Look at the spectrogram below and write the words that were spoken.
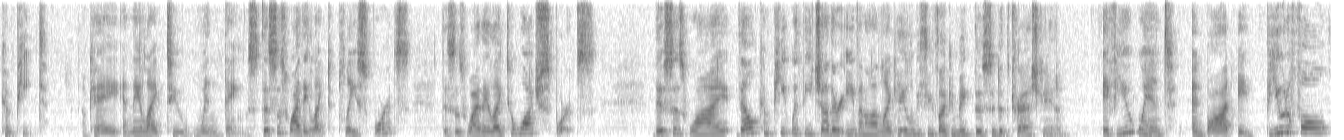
compete, okay? And they like to win things. This is why they like to play sports. This is why they like to watch sports. This is why they'll compete with each other even on, like, hey, let me see if I can make this into the trash can. If you went and bought a beautiful,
